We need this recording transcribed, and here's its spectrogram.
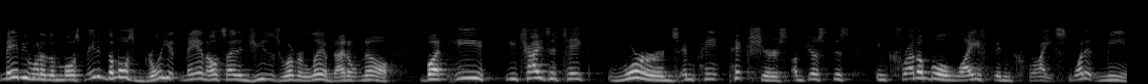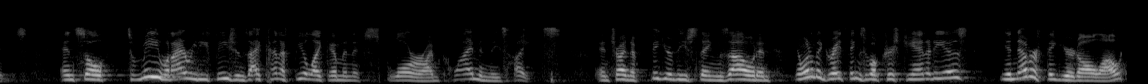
maybe one of the most maybe the most brilliant man outside of jesus who ever lived i don't know but he he tries to take words and paint pictures of just this incredible life in christ what it means. And so to me when i read ephesians i kind of feel like i'm an explorer. I'm climbing these heights and trying to figure these things out. And, and one of the great things about christianity is you never figure it all out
